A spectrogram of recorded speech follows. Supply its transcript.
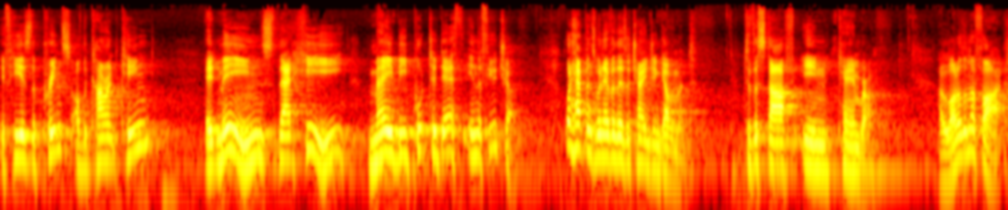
If he is the prince of the current king, it means that he may be put to death in the future. What happens whenever there's a change in government? To the staff in Canberra. A lot of them are fired.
